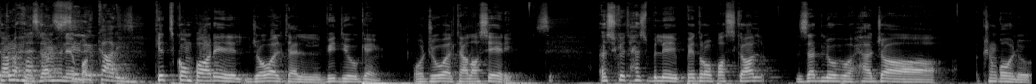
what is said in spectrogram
سامحني سامحني كي ت comparer الجوال تاع ال video game والجوال تاع la série c'est- est-ce que تحس باللي Pedro Pascal زاد له حاجة كش نقولوا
